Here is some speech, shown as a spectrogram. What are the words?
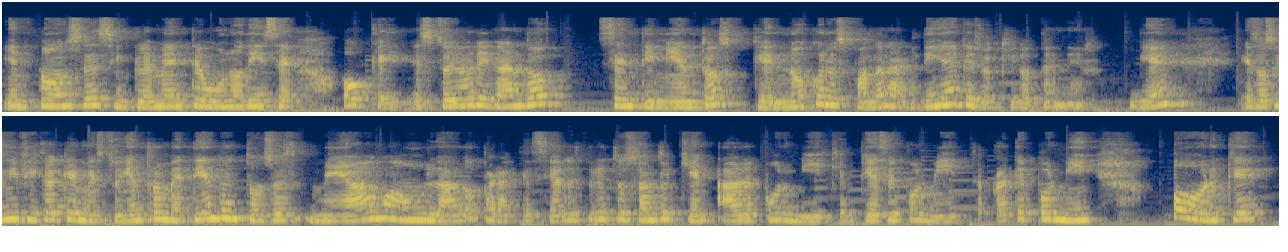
Entonces simplemente uno dice, ok, estoy abrigando sentimientos que no corresponden al día que yo quiero tener. Bien, eso significa que me estoy entrometiendo, entonces me hago a un lado para que sea el Espíritu Santo quien hable por mí, que empiece por mí, interprete por mí, porque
